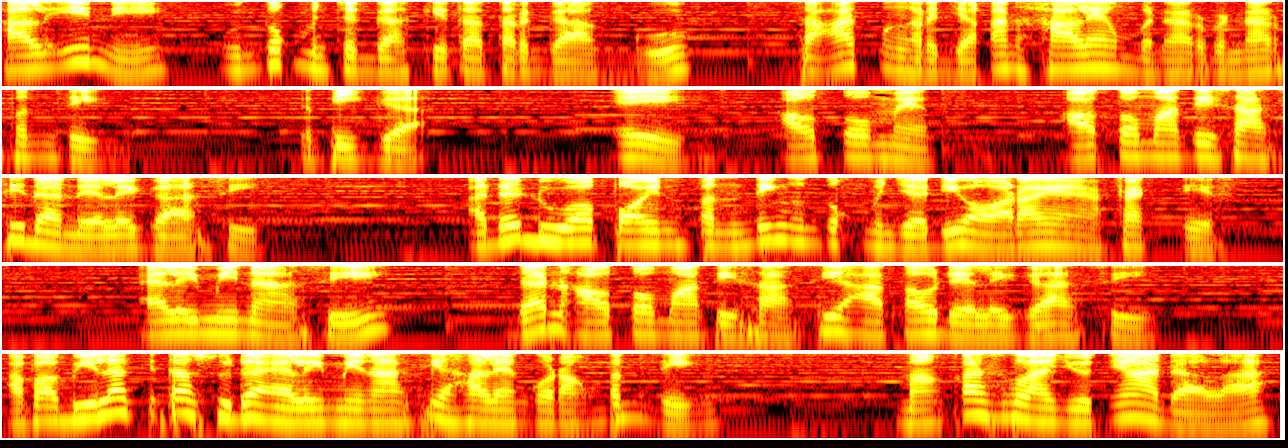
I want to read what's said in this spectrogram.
Hal ini untuk mencegah kita terganggu saat mengerjakan hal yang benar-benar penting. Ketiga, E. Automate, automatisasi dan delegasi. Ada dua poin penting untuk menjadi orang yang efektif. Eliminasi dan automatisasi atau delegasi. Apabila kita sudah eliminasi hal yang kurang penting, maka selanjutnya adalah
